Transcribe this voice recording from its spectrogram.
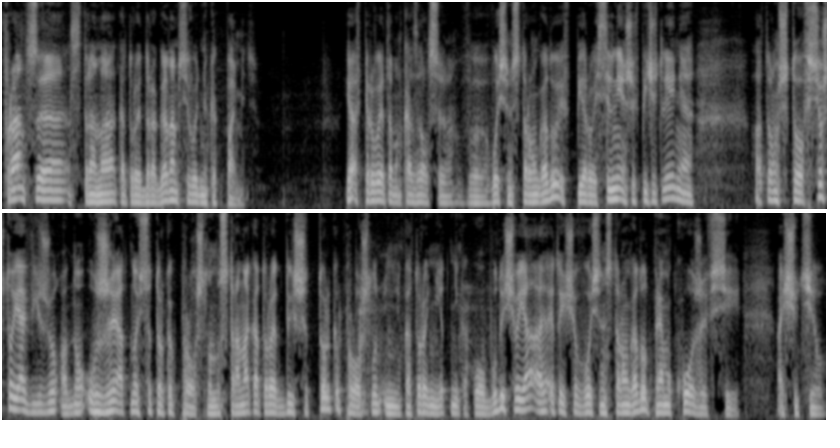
Франция – страна, которая дорога нам сегодня как память. Я впервые там оказался в 1982 году, и в первое сильнейшее впечатление – о том, что все, что я вижу, оно уже относится только к прошлому. Страна, которая дышит только прошлым, и у которой нет никакого будущего. Я а, это еще в 82 году вот прямо кожей всей ощутил.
